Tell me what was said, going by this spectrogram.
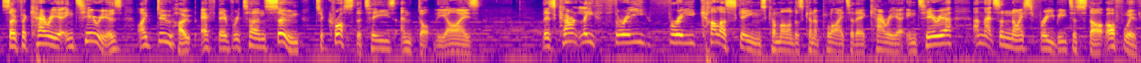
So for carrier interiors I do hope FDev returns soon to cross the T's and dot the I's. There's currently 3 free colour schemes commanders can apply to their carrier interior and that's a nice freebie to start off with.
